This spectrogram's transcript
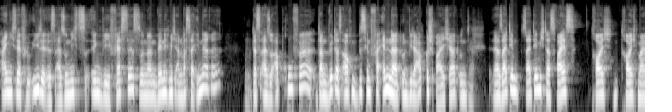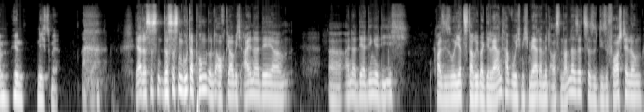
eigentlich sehr fluide ist, also nichts irgendwie Festes, sondern wenn ich mich an was erinnere, hm. das also abrufe, dann wird das auch ein bisschen verändert und wieder abgespeichert. Und ja. äh, seitdem, seitdem ich das weiß, traue ich, trau ich meinem Hirn nichts mehr. Ja. ja, das, ist, das ist ein guter Punkt und auch, glaube ich, einer der, äh, einer der Dinge, die ich quasi so jetzt darüber gelernt habe, wo ich mich mehr damit auseinandersetze. Also diese Vorstellung,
